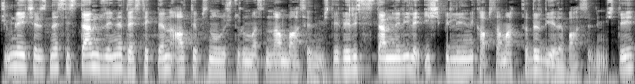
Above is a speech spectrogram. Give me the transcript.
Cümle içerisinde sistem düzeyinde desteklerin altyapısının oluşturulmasından bahsedilmişti. Veri sistemleriyle işbirliğini kapsamaktadır diye de bahsedilmişti.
